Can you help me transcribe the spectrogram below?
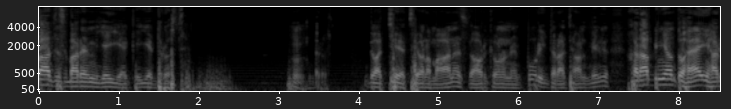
बात इस बारे में यही है कि ये दुरुस्त है। हम्म, दुरुस्त। जो अच्छे अच्छे उलमा ना इस दौर के उन्होंने पूरी तरह छानबीन खराबियाँ तो है ही हर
